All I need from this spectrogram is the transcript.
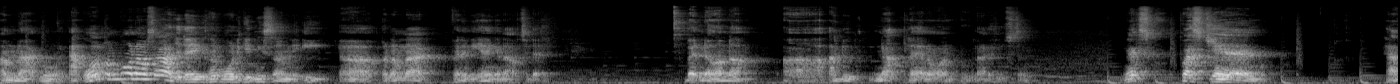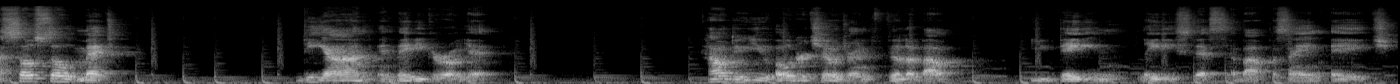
I'm not going out. Well, I'm going outside today because I'm going to get me something to eat. Uh, but I'm not going to be hanging out today. But no, I'm not. Uh, I do not plan on moving out of Houston. Next question. Have So-So met Dion and baby girl yet? How do you older children feel about you dating ladies that's about the same age?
